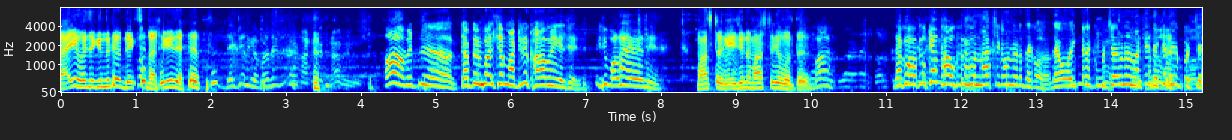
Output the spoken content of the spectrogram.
লাইভ হয়েছে কিন্তু কেউ দেখছে না ঠিক আছে? ক্যাপ্টেন বলছে মাটিটা খারাপ হয়ে গেছে। কিছু বলা যাবে না। মাস্টারকে এই জন্য মাস্টারকে বলতে। দেখো ওকে খাও কেমন নাচছে কেমন এটা দেখো। দেখো ওইখানে করছে মানে মাটি দেখে দেখে করছে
